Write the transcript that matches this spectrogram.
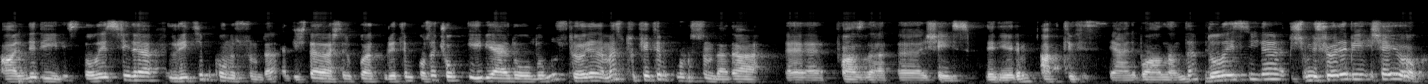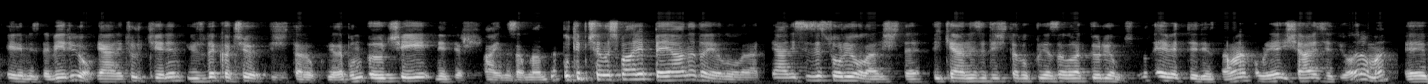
halinde değiliz. Dolayısıyla üretim konusunda yani dijital araçları kullanan üretim tüketim konusunda çok iyi bir yerde olduğumuz söylenemez. Tüketim konusunda daha e, fazla e, şeyiz ne diyelim aktifiz yani bu anlamda. Dolayısıyla şimdi şöyle bir şey yok elimizde veri yok. Yani Türkiye'nin yüzde kaçı dijital okuyor ya bunun ölçeği nedir aynı zamanda. Bu tip çalışmalar hep beyana dayalı olarak. Yani size soruyorlar işte kendinizi dijital okur yazar olarak görüyor musunuz? Evet dediğiniz zaman oraya işaret ediyorlar ama e,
